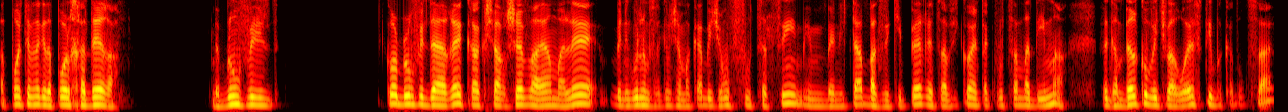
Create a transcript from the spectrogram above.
הפועל תל אביב נגד הפועל חדרה. בבלומפילד, כל בלומפילד היה ריק, רק שער שבע היה מלא, בניגוד למשחקים של מכבי שהיו מפוצצים, עם בני טבק וקי פרץ, אבי כהן, הייתה קבוצה מדהימה, וגם ברקוביץ' והרואסטי בכדורסל,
